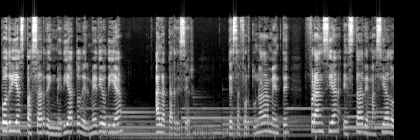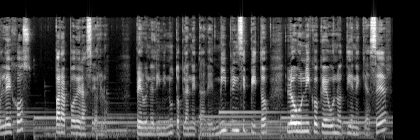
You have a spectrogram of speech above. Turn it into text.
podrías pasar de inmediato del mediodía al atardecer. Desafortunadamente, Francia está demasiado lejos para poder hacerlo. Pero en el diminuto planeta de mi principito, lo único que uno tiene que hacer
